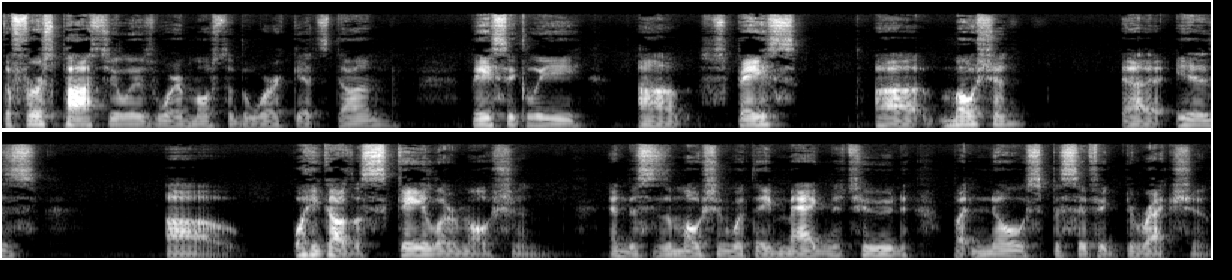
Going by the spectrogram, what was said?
The first postulate is where most of the work gets done. Basically, uh, space uh, motion is what he calls a scalar motion and this is a motion with a magnitude but no specific direction.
